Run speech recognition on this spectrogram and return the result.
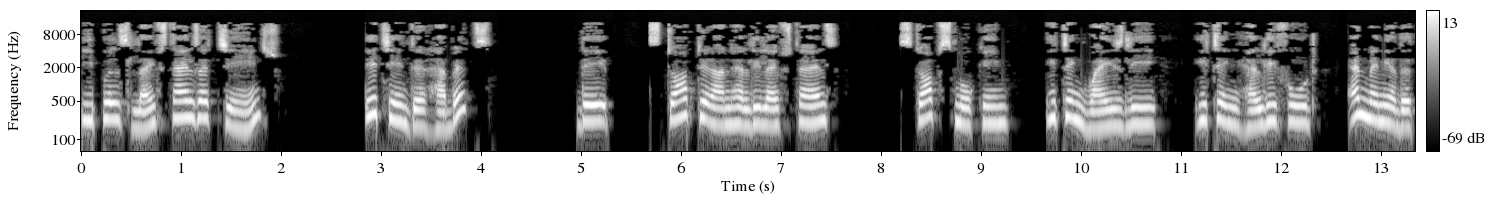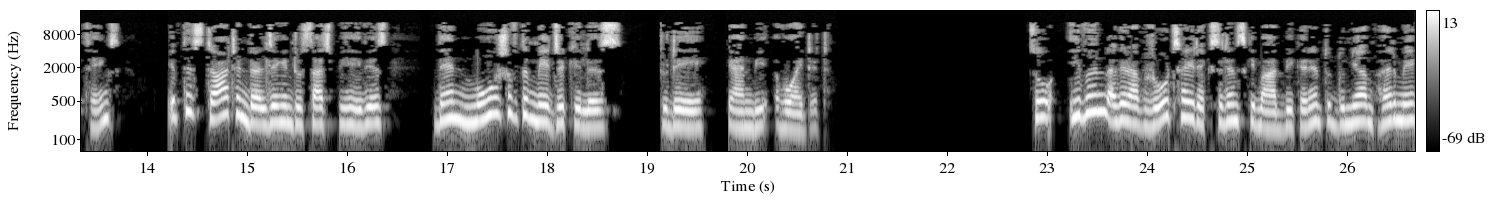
people's lifestyles are changed, they change their habits, they stop their unhealthy lifestyles, stop smoking, eating wisely eating healthy food and many other things major کی بات بھی کریں تو دنیا بھر میں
